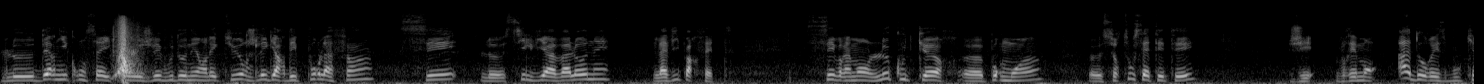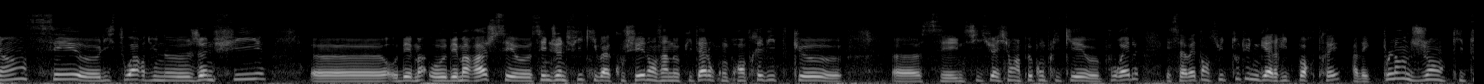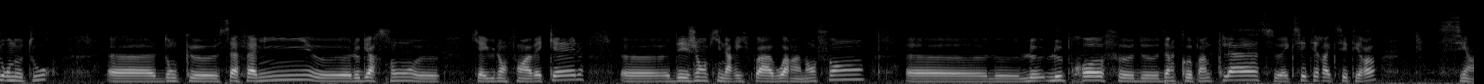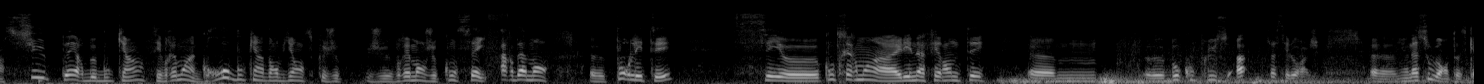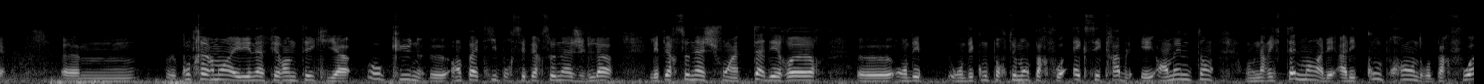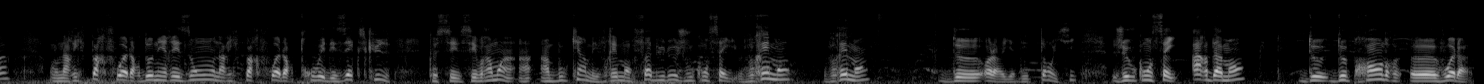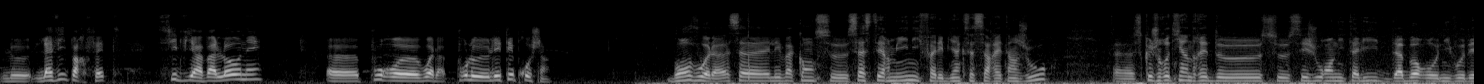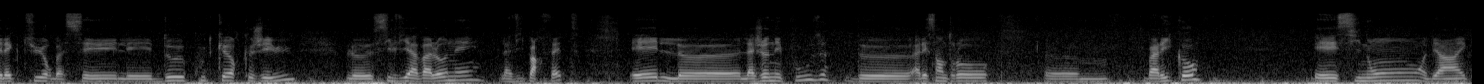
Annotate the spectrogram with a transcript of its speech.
Le dernier conseil que je vais vous donner en lecture, je l'ai gardé pour la fin, c'est le Sylvia Valone, La vie parfaite. C'est vraiment le coup de cœur euh, pour moi, euh, surtout cet été. J'ai vraiment adoré ce bouquin. C'est euh, l'histoire d'une jeune fille. au, démarrage, c'est une jeune fille qui va accoucher dans un hôpital. On comprend très vite que euh, c'est une situation un peu compliquée euh, pour elle. Et ça va être ensuite toute une galerie de portraits avec plein de gens qui tournent autour. Euh, donc sa famille, le garçon qui a eu l'enfant avec elle, des gens qui n'arrivent pas à avoir un enfant, le, prof d'un copain de classe, etc. etc. C'est un superbe bouquin, c'est vraiment un gros bouquin d'ambiance que je, conseille ardemment pour l'été c'est euh, contrairement à Elena Ferrante, euh, euh, beaucoup plus. Ah, ça c'est l'orage. Il y en a souvent en Toscane. contrairement à Elena Ferrante qui a aucune empathie pour ces personnages, là, les personnages font un tas d'erreurs, ont des, comportements parfois exécrables et en même temps, on arrive tellement à les comprendre parfois, on arrive parfois à leur donner raison, on arrive parfois à leur trouver des excuses, c'est vraiment un, bouquin, mais vraiment fabuleux. Je vous conseille vraiment vraiment de... Voilà, il y a des temps ici. Je vous conseille ardemment de, prendre euh, voilà, le, La vie parfaite, Sylvia Vallone, euh, pour, euh, voilà, pour l'été prochain. Bon voilà, les vacances, ça se termine, il fallait bien que ça s'arrête un jour. ce que je retiendrai de ce séjour en Italie, d'abord au niveau des lectures, bah, c'est les deux coups de cœur que j'ai eus. Le Sylvia Vallone, La vie parfaite, et la jeune épouse de Alessandro euh, Barrico. Et sinon, eh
